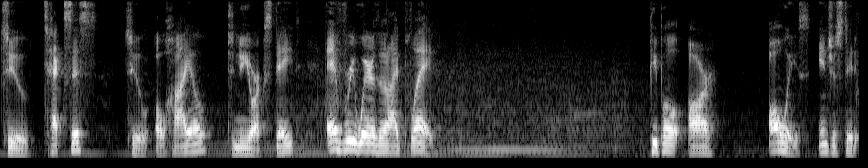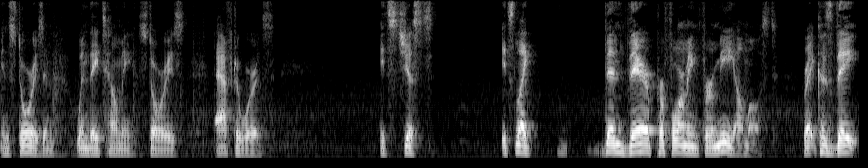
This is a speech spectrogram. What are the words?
to Texas to Ohio to New York State everywhere that I play. People are always interested in stories, and when they tell me stories afterwards, it's just, it's like then they're performing for me almost, right? Because they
